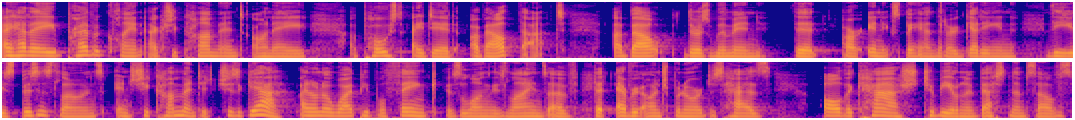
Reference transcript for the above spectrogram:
I had a private client actually comment on a, a post I did about that, about there's women that are in expand that are getting these business loans. And she commented she's like yeah i don't know why people think is along these lines of that every entrepreneur just has all the cash to be able to invest in themselves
